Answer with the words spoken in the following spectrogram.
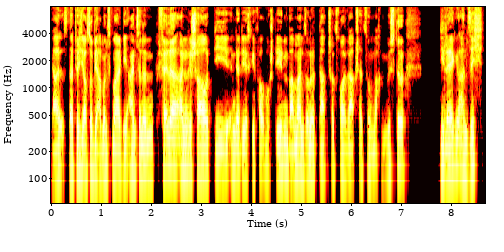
Ja, ist natürlich auch so, wir haben uns mal die einzelnen Fälle angeschaut, die in der DSGVO stehen, wann man so eine Datenschutzfolgeabschätzung machen müsste. Die lägen an sich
